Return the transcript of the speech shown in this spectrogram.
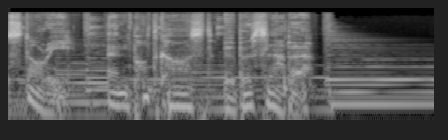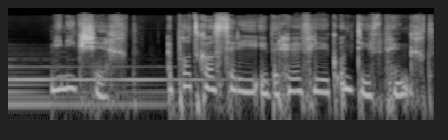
Story, ein Podcast übers Leben. Meine Geschichte. Eine Podcast-Serie über Höhenflüge und Tiefpunkte.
